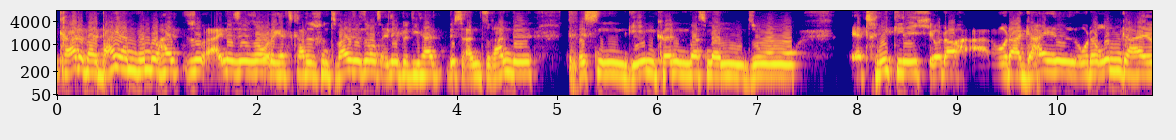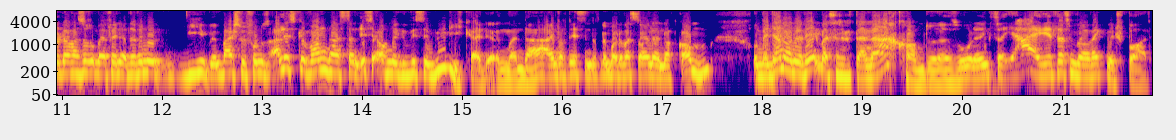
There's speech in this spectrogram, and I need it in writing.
gerade bei Bayern, wenn du halt so eine Saison oder jetzt gerade schon zwei Saisons erlebt die halt bis ans Rande dessen gehen können, was man so erträglich oder, oder geil oder ungeil oder was auch immer findet. Also wenn du, wie im Beispiel von uns alles gewonnen hast, dann ist ja auch eine gewisse Müdigkeit irgendwann da. Einfach dessen, dass was soll denn noch kommen? Und wenn dann noch eine Weltmeisterschaft danach kommt oder so, dann denkst du, ja, jetzt lassen wir mal weg mit Sport.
